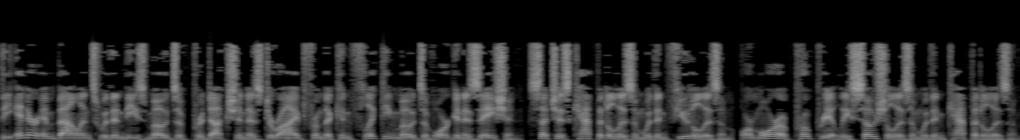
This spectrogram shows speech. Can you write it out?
The inner imbalance within these modes of production is derived from the conflicting modes of organization, such as capitalism within feudalism, or more appropriately socialism within capitalism.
